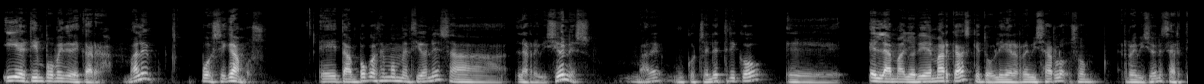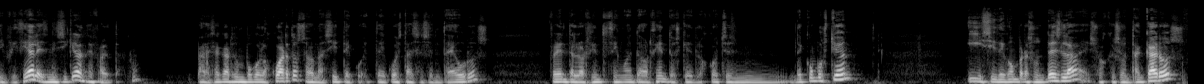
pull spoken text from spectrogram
Y el tiempo medio de carga, ¿vale? Pues sigamos. Eh, tampoco hacemos menciones a las revisiones, ¿vale? Un coche eléctrico, eh, en la mayoría de marcas que te obligan a revisarlo, son revisiones artificiales, ni siquiera hace falta, ¿no? Para sacarte un poco los cuartos, aún así te, te cuesta 60 euros frente a los 150 o 200 que los coches de combustión. Y si te compras un Tesla, esos que son tan caros,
